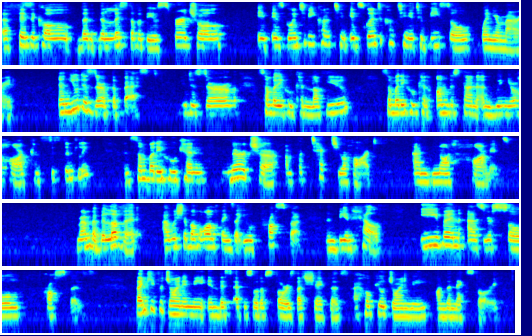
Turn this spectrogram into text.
uh, physical, the, the list of abuse, spiritual, it is going to be continue. It's going to continue to be so when you're married, and you deserve the best. You deserve somebody who can love you, somebody who can understand and win your heart consistently, and somebody who can nurture and protect your heart and not harm it. Remember, beloved, I wish above all things that you will prosper and be in health even as your soul prospers. Thank you for joining me in this episode of Stories That Shape Us. I hope you'll join me on the next story.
